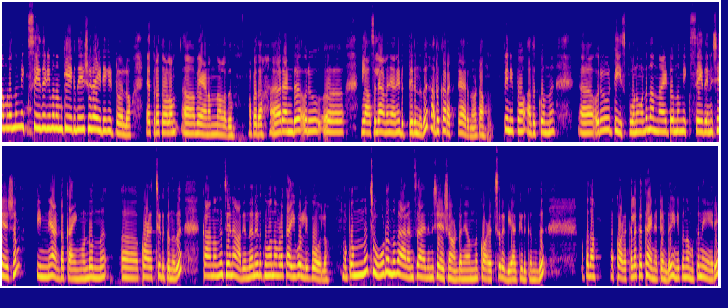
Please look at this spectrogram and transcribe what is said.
നമ്മളൊന്ന് മിക്സ് ചെയ്ത് കഴിയുമ്പോൾ നമുക്ക് ഏകദേശം ഒരു ഐഡിയ കിട്ടുമല്ലോ എത്രത്തോളം വേണം എന്നുള്ളത്. അപ്പോൾ അതാ രണ്ട് ഒരു ഗ്ലാസ്സിലാണ് ഞാൻ എടുത്തിരുന്നത്. അത് കറക്റ്റായിരുന്നു കേട്ടോ പിന്നെ ഇപ്പോൾ അതൊക്കെ ഒന്ന് ഒരു ടീസ്പൂണും കൊണ്ട് നന്നായിട്ടൊന്ന് മിക്സ് ചെയ്തതിന് ശേഷം പിന്നെ കേട്ടോ കൈ കൊണ്ടൊന്ന് കുഴച്ചെടുക്കുന്നത്. കാരണം എന്ന് വെച്ച് കഴിഞ്ഞാൽ ആദ്യം തന്നെ എടുക്കുമ്പോൾ നമ്മുടെ കൈ പൊള്ളിപ്പോവല്ലോ അപ്പോൾ ഒന്ന് ചൂടൊന്ന് ബാലൻസ് ആയതിന് ശേഷമാണ് ഞാൻ ഒന്ന് കുഴച്ച് റെഡിയാക്കി എടുക്കുന്നത്. അപ്പോൾ ദാ കുഴക്കലൊക്കെ കഴിഞ്ഞിട്ടുണ്ട്. ഇനിയിപ്പോൾ നമുക്ക് നേരെ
